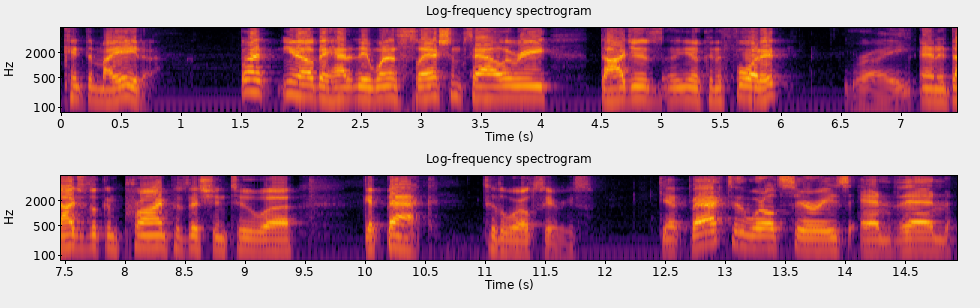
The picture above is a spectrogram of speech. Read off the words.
Kenta Maeda. But you know, they had they want to slash some salary. Dodgers, uh, you know, can afford it, right. and the Dodgers look in prime position to uh, get back to the World Series. get back to the World Series, and then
